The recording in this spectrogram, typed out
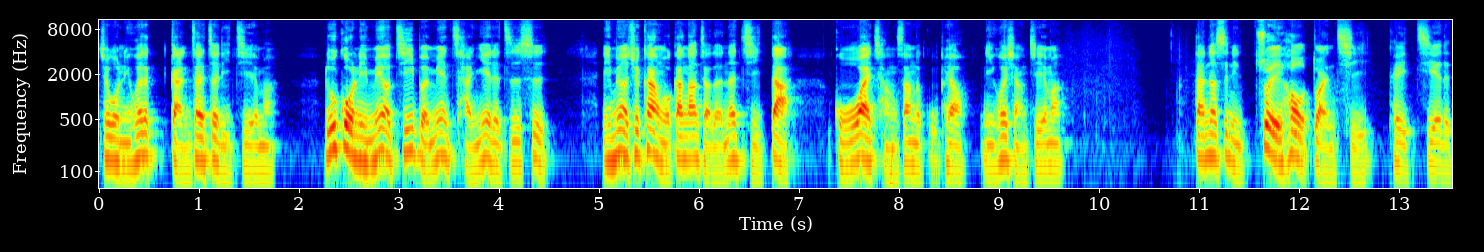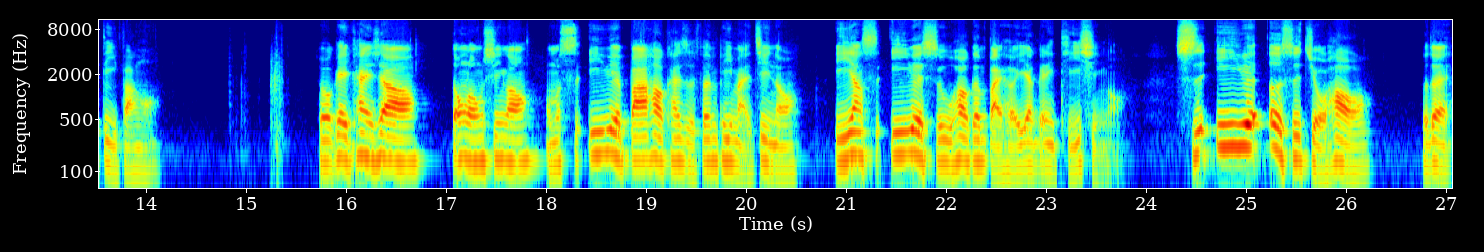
结果你会敢在这里接吗？如果你没有基本面产业的知识，你没有去看我刚刚讲的那几大国外厂商的股票，你会想接吗？但那是你最后短期可以接的地方哦。我可以看一下哦，东隆兴哦，我们十一月八号开始分批买进哦，一样十一月十五号跟百合一样给你提醒哦，十一月二十九号哦，对不对？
